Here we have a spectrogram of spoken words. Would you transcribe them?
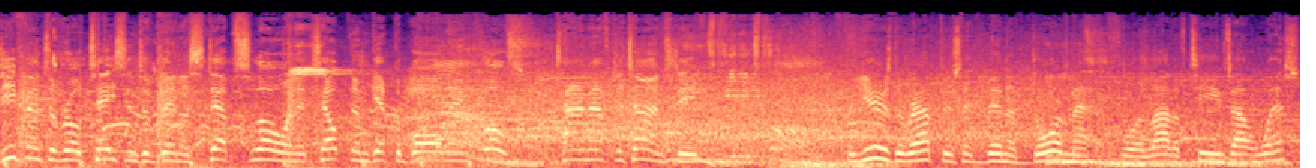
Defensive rotations have been a step slow, and it's helped them get the ball in close time after time, Steve. For years, the Raptors had been a doormat for a lot of teams out west.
